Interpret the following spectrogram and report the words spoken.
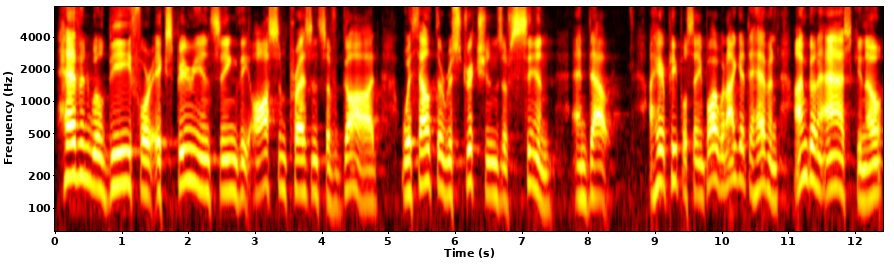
Heaven will be for experiencing the awesome presence of God without the restrictions of sin and doubt. I hear people saying, boy, when I get to heaven, I'm going to ask, you know,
